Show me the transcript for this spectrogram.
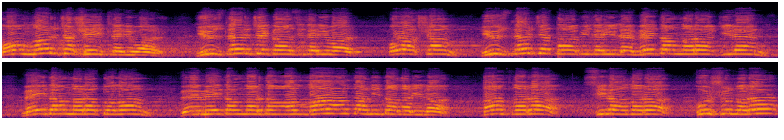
Onlarca şehitleri var. Yüzlerce gazileri var. O akşam yüzlerce tabileriyle meydanlara giren, meydanlara dolan ve meydanlarda Allah Allah nidalarıyla tanklara, silahlara, kurşunlara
